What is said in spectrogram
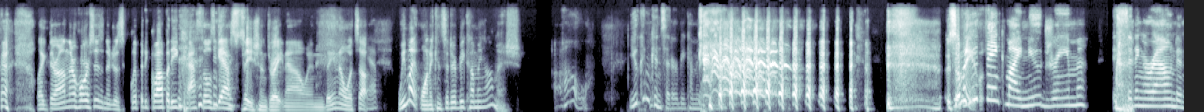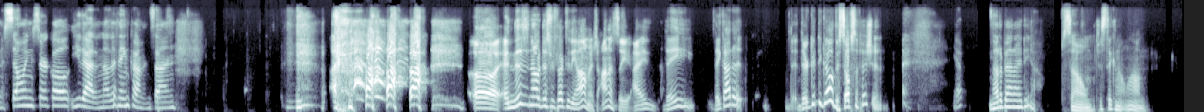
like they're on their horses and they're just clippity cloppity past those gas stations right now and they know what's up. Yep. We might want to consider becoming Amish. Oh, you can consider becoming. Somebody if you think my new dream is sitting around in a sewing circle, you got another thing coming, son. uh, and this is no disrespect to the Amish. Honestly, I they they got it. They're good to go. They're self sufficient. Yep. Not a bad idea. So just thinking out loud.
